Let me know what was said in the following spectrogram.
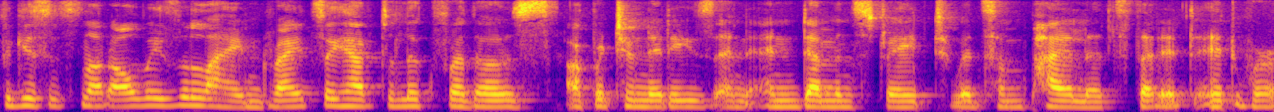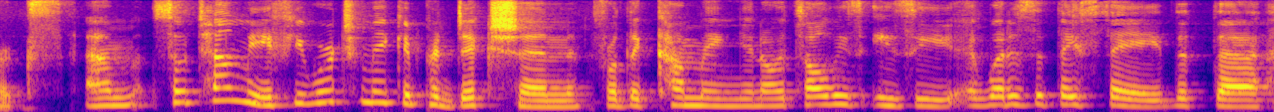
Because it's not always aligned, right? So you have to look for those opportunities and, and demonstrate with some pilots that it, it works. Um, so tell me, if you were to make a prediction for the coming, you know, it's always easy. What is it they say that the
